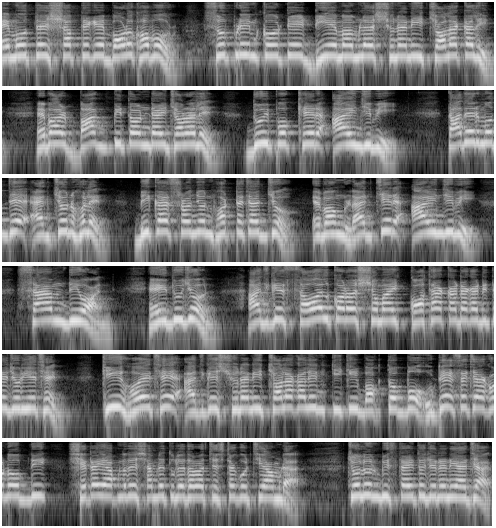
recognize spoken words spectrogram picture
এই মুহূর্তের সব থেকে বড় খবর, সুপ্রিম কোর্টে ডিএ মামলার শুনানি চলাকালীন এবার বাঘ বিতণ্ডায় জড়ালেন দুই পক্ষের আইনজীবী। তাদের মধ্যে একজন হলেন বিকাশ রঞ্জন ভট্টাচার্য এবং রাজ্যের আইনজীবী শ্যাম দিওয়ান। এই দুজন আজকে সওয়াল করার সময় কথা কাটাকাটিতে জড়িয়েছেন। কি হয়েছে, আজকে শুনানি চলাকালীন কি কি বক্তব্য উঠে এসেছে এখনও অবধি, সেটাই আপনাদের সামনে তুলে ধরার চেষ্টা করছি আমরা। চলুন বিস্তারিত জেনে নেওয়া যাক।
